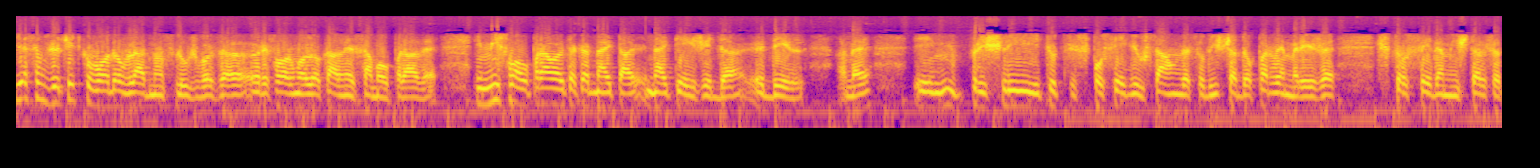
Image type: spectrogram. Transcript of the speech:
jaz sem v začetku vodil vladno službo za reformo lokalne samouprave in mi smo upravili takrat najta, najtežji da, del. In prišli tudi s posegi ustavnega sodišča do prve mreže 147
